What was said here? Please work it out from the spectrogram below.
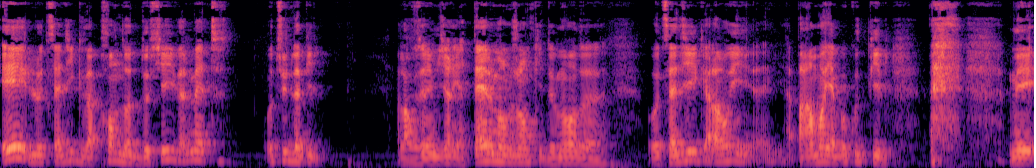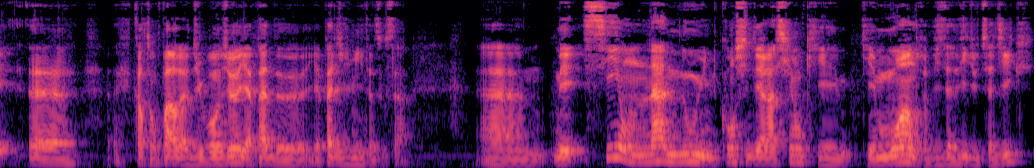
et le tzaddik va prendre notre dossier, il va le mettre au-dessus de la pile. Alors vous allez me dire, il y a tellement de gens qui demandent euh, au tzaddik, alors oui, euh, apparemment il y a beaucoup de piles. Mais euh, quand on parle du bon Dieu, il n'y a, pas de- y a pas de limite à tout ça. Mais si on a, nous, une considération qui est, qui est moindre vis-à-vis du tzaddik,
